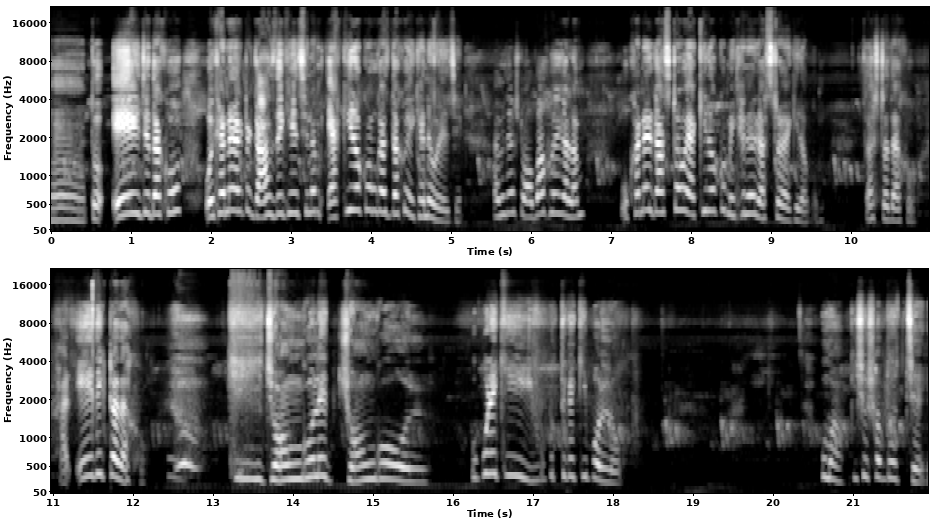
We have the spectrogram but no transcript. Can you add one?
হুম তো এই যে দেখো ওইখানে একটা গাছ দেখিয়েছিলাম একই রকম গাছ দেখো এখানে হয়েছে। আমি জাস্ট অবাক হয়ে গেলাম ওখানের গাছটাও একই রকম এখানের গাছটাও একই রকম। গাছটা দেখো আর এই দিকটা দেখো। কি জঙ্গলের জঙ্গল? উপরে কি? উপর থেকে কি পড়ল? উমা, কিসের শব্দ হচ্ছে?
